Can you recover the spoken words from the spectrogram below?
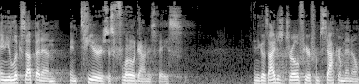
And he looks up at him and tears just flow down his face. And he goes, I just drove here from Sacramento.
